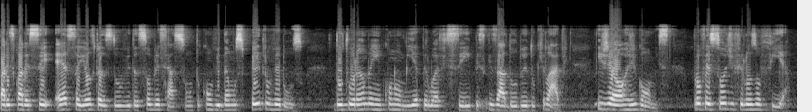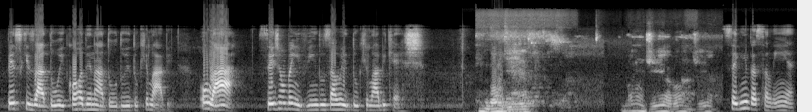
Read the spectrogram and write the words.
Para esclarecer essa e outras dúvidas sobre esse assunto, convidamos Pedro Veloso, doutorando em Economia pelo UFC e pesquisador do EducLab, e George Gomes, professor de Filosofia, pesquisador e coordenador do EducLab. Olá, sejam bem-vindos ao Eduque Labcast. Bom dia. Bom dia, bom dia. Seguindo essa linha,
